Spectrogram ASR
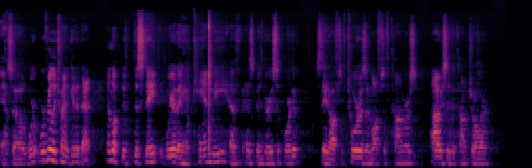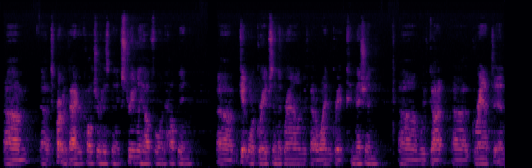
Yeah. And so we're, we're really trying to get at that. And look, the, the state where they have, can be have has been very supportive. State Office of Tourism, Office of Commerce, obviously the comptroller, um, uh, Department of Agriculture has been extremely helpful in helping uh, get more grapes in the ground. We've got a wine and grape commission. Um, we've got uh, grant and,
